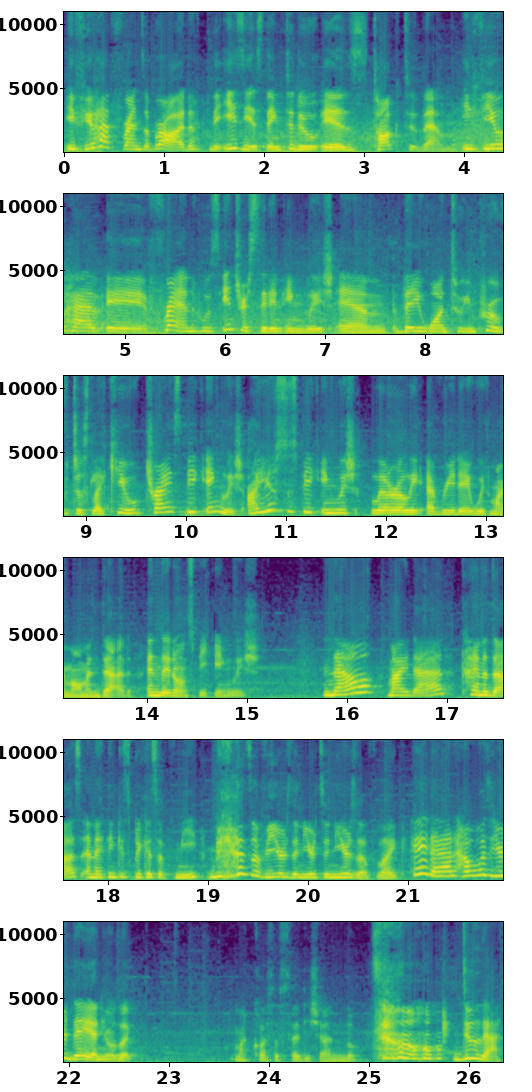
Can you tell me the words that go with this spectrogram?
if you have friends abroad, the easiest thing to do is talk to them. If you have a friend who's interested in English and they want to improve just like you, try and speak English. I used to speak English literally every day with my mom and dad, and they don't speak English. Now, my dad kind of does, and I think it's because of me, because of years and years and years of like, hey dad, how was your day? And he was like, ma cosa stai dicendo? So, do that.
